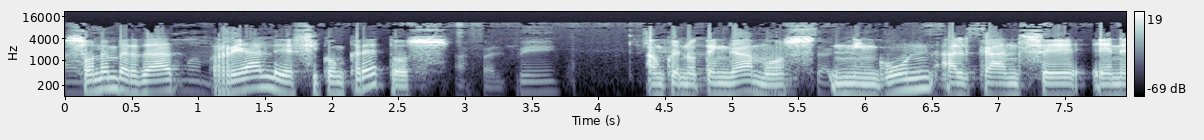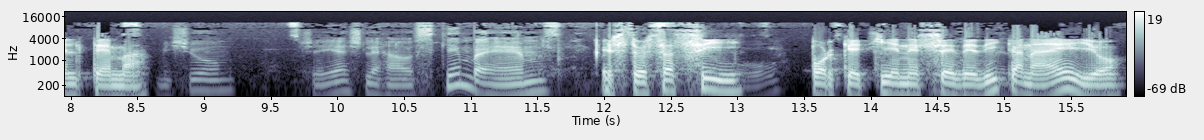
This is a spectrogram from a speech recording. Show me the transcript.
son en verdad reales y concretos, aunque no tengamos ningún alcance en el tema. Esto es así porque quienes se dedican a ello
